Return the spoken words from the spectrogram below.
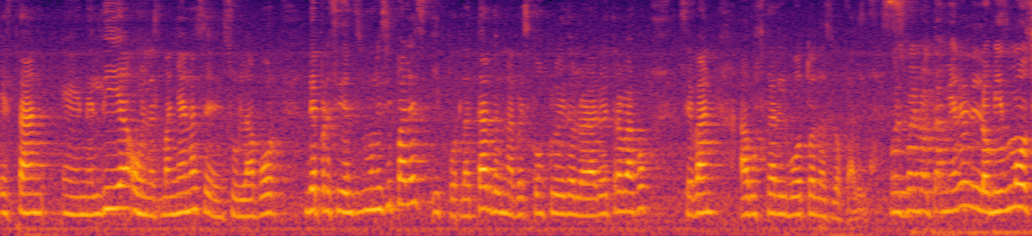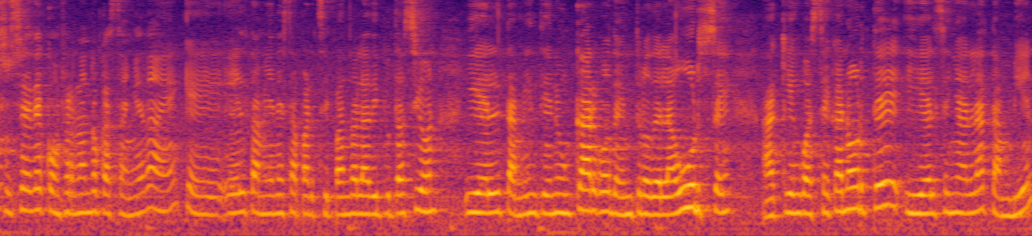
están en el día o en las mañanas en su labor de presidentes municipales y por la tarde, una vez concluido el horario de trabajo, se van a buscar el voto a las localidades. Pues bueno, también lo mismo sucede con Fernando Castañeda, ¿eh? que él también está participando en la Diputación y él también tiene un cargo dentro de la URCE aquí en Huasteca Norte y él señala también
